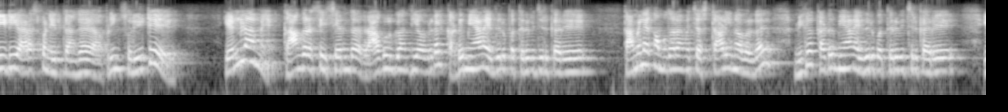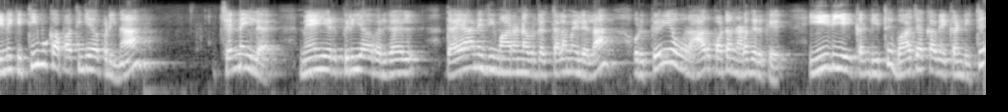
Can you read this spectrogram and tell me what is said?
இடி அரெஸ்ட் பண்ணியிருக்காங்க அப்படின்னு சொல்லிட்டு எல்லாமே காங்கிரஸை சேர்ந்த ராகுல் காந்தி அவர்கள் கடுமையான எதிர்ப்பை தெரிவிச்சிருக்காரு. தமிழக முதலமைச்சர் ஸ்டாலின் அவர்கள் மிக கடுமையான எதிர்ப்பை தெரிவிச்சிருக்காரு. இன்னைக்கு திமுக பார்த்தீங்க அப்படின்னா சென்னையில் மேயர் பிரியா அவர்கள் தயாநிதி மாறன் அவர்கள் தலைமையிலலாம் ஒரு பெரிய ஒரு ஆர்ப்பாட்டம் நடந்திருக்கு. இடியை கண்டித்து பாஜகவை கண்டித்து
